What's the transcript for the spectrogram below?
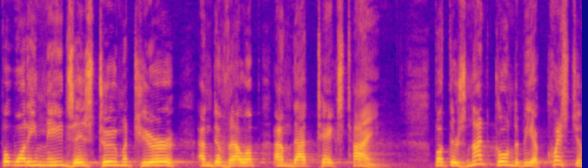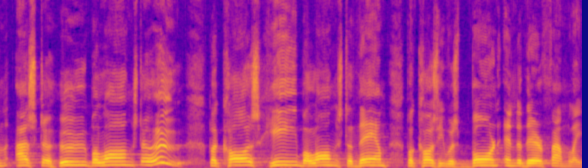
But what he needs is to mature and develop, and that takes time. But there's not going to be a question as to who belongs to who because he belongs to them because he was born into their family.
